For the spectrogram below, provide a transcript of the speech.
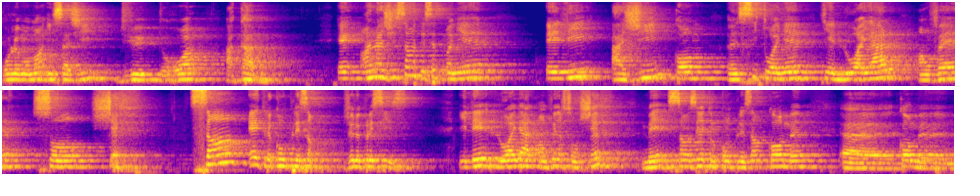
Pour le moment, il s'agit du, du roi Akab. Et en agissant de cette manière, Élie agit comme un citoyen qui est loyal envers son chef, sans être complaisant, je le précise. Il est loyal envers son chef, mais sans être complaisant comme, euh, comme euh,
